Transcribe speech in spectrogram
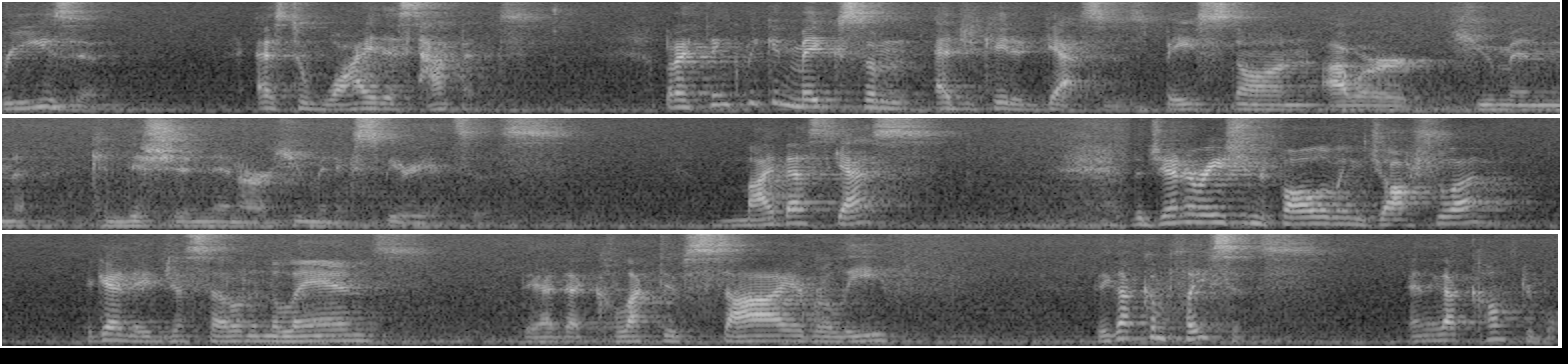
reason as to why this happened. But I think we can make some educated guesses based on our human condition and our human experiences. My best guess the generation following Joshua, again, they just settled in the lands, they had that collective sigh of relief. They got complacent and they got comfortable.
